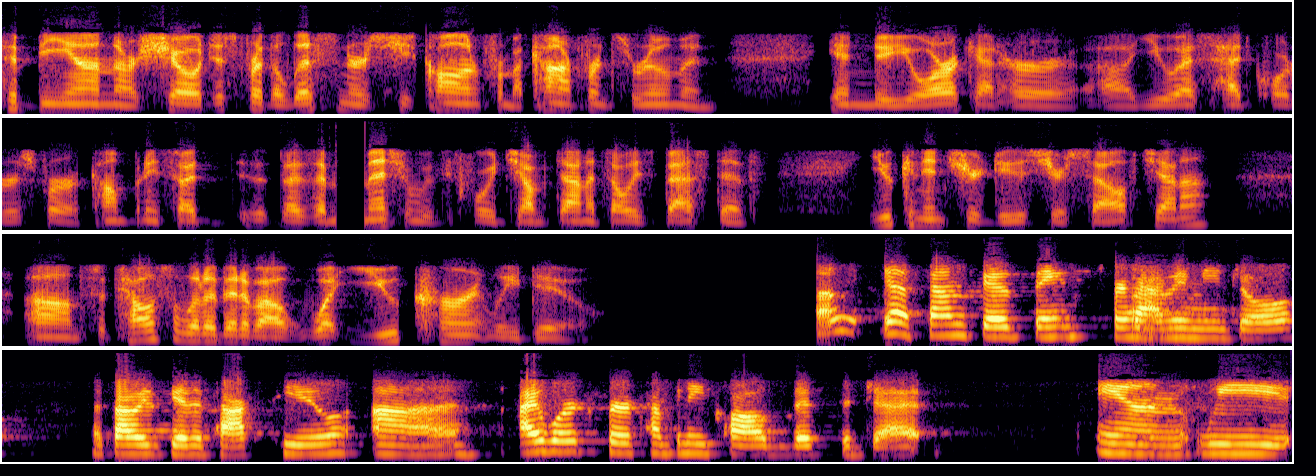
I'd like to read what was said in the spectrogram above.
to be on our show. Just for the listeners, she's calling from a conference room and in New York at her uh, U.S. headquarters for her company. So, I, as I mentioned before we jumped on, it's always best if you can introduce yourself, Jenna. Um, so, tell us a little bit about what you currently do. Oh, yeah, sounds good. Thanks for having me, Joel. It's always good to talk to you. Uh, I work for a company called VistaJet, and we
